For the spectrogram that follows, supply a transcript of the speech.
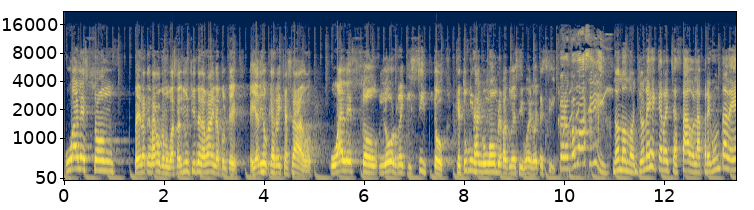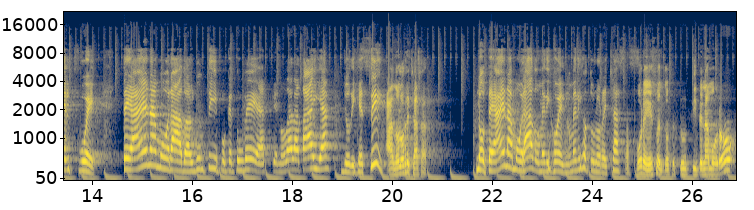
¿Cuáles son? Espérate, Vago, que me voy a salir un chin de la vaina porque ella dijo que ha rechazado. ¿Cuáles son los requisitos que tú miras en un hombre para tú decir, bueno, este sí? Pero ¿cómo así? No, no, no. Yo no dije que rechazado. La pregunta de él fue: ¿te ha enamorado algún tipo que tú veas que no da la talla? Yo dije sí. Ah, no lo rechaza. No, te ha enamorado, me dijo él. No me dijo tú lo rechazas. Por eso, entonces tú, si te enamoró,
